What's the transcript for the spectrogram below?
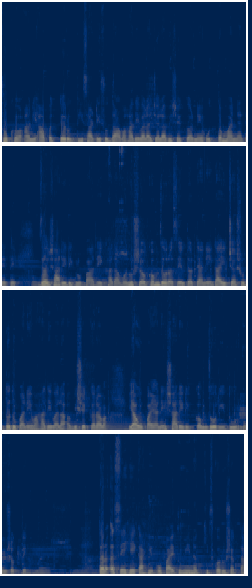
सुख आणि आपत्यवृद्धीसाठी सुद्धा महादेवाला जलाभिषेक करणे उत्तम मानण्यात येते. जर शारीरिक रूपात एखादा मनुष्य कमजोर असेल तर त्याने गायीच्या शुद्ध तुपाने महादेवाला अभिषेक करावा. या उपायाने शारीरिक कमजोरी दूर होऊ शकते. तर असे हे काही उपाय तुम्ही नक्कीच करू शकता.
